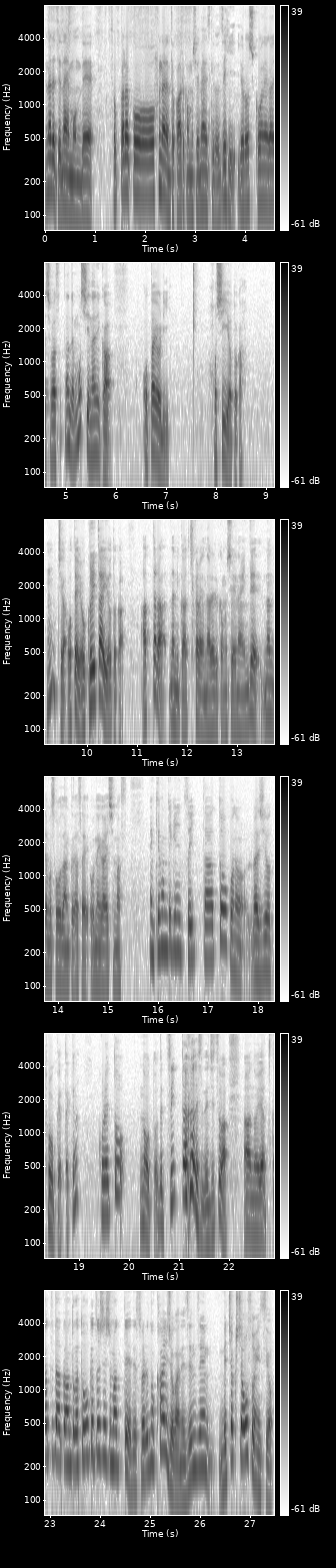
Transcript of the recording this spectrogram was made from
慣れてないもんでそこからこう不慣れなとこあるかもしれないですけど是非よろしくお願いします。なんでもし何かお便り欲しいよとかん？違うお便り送りたいよとかあったら何か力になれるかもしれないんで何でも相談ください。お願いします。基本的に Twitter とこのラジオトークやったっけな？これとノート。でツイッターがですね実はあのいや使ってたアカウントが凍結してしまってでそれの解除がね全然めちゃくちゃ遅いんですよ。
